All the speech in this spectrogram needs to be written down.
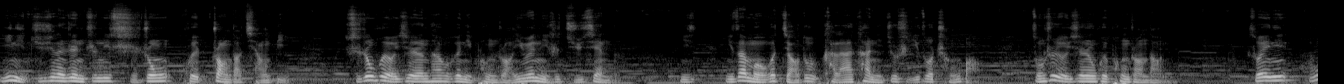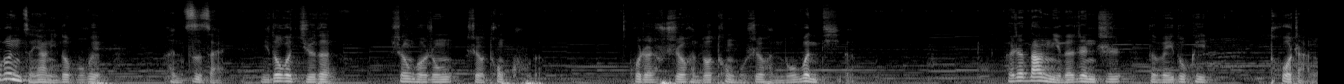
以你局限的认知，你始终会撞到墙壁，始终会有一些人他会跟你碰撞，因为你是局限的。你你在某个角度看来看，你就是一座城堡，总是有一些人会碰撞到你，所以你无论怎样，你都不会很自在，你都会觉得生活中是有痛苦的。或者是有很多痛苦，是有很多问题的。可是，当你的认知的维度可以拓展了，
